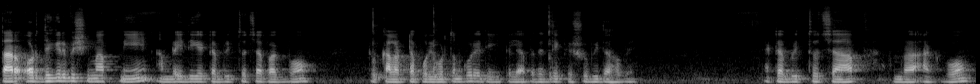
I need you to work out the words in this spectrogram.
তার অর্ধেকের বেশি মাপ নিয়ে আমরা এইদিকে একটা বৃত্তচাপ আঁকবো। একটু কালারটা পরিবর্তন করে দিই, তাহলে আপনাদের দেখতে সুবিধা হবে। একটা বৃত্তচাপ আমরা আঁকবো।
